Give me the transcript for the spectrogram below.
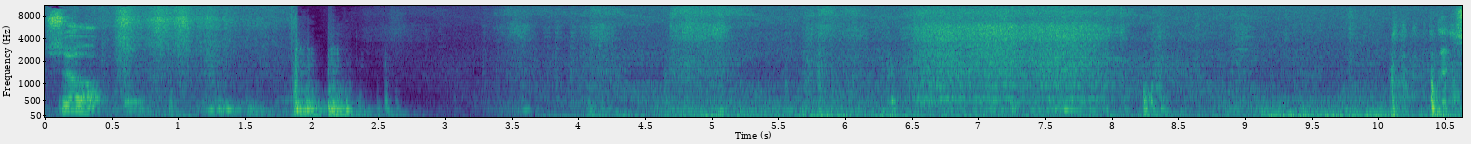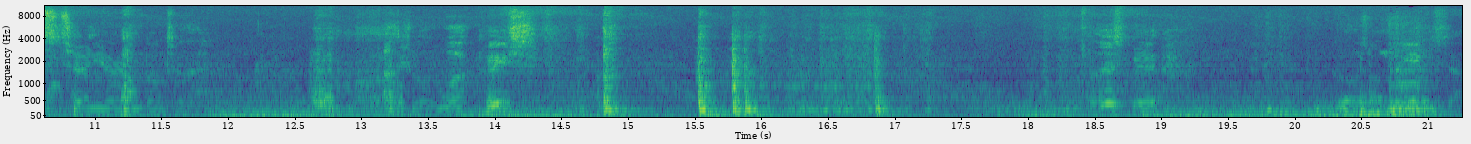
So, let's turn you around onto the So this bit goes on the inside.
